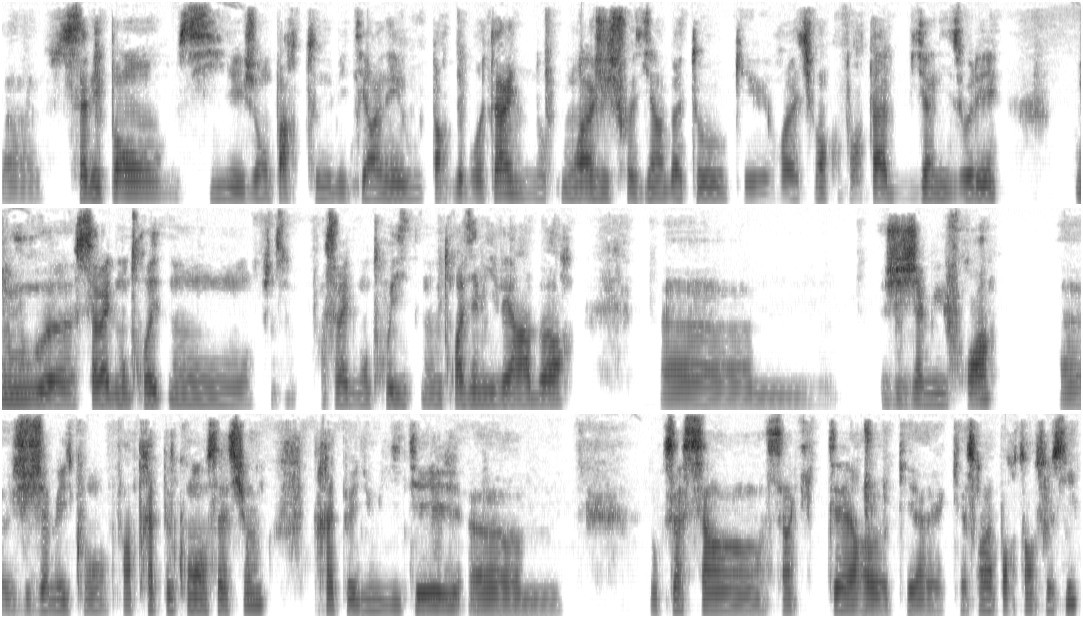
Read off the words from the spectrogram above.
euh, ça dépend si les gens partent de Méditerranée ou partent de Bretagne. Donc moi j'ai choisi un bateau qui est relativement confortable, bien isolé, où ça va être mon, mon ça va être mon, mon, troisième hiver à bord. j'ai jamais eu froid. Euh, j'ai jamais eu de enfin très peu de condensation, très peu d'humidité. Euh, donc ça c'est un, c'est un critère euh, qui a, qui a son importance aussi,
